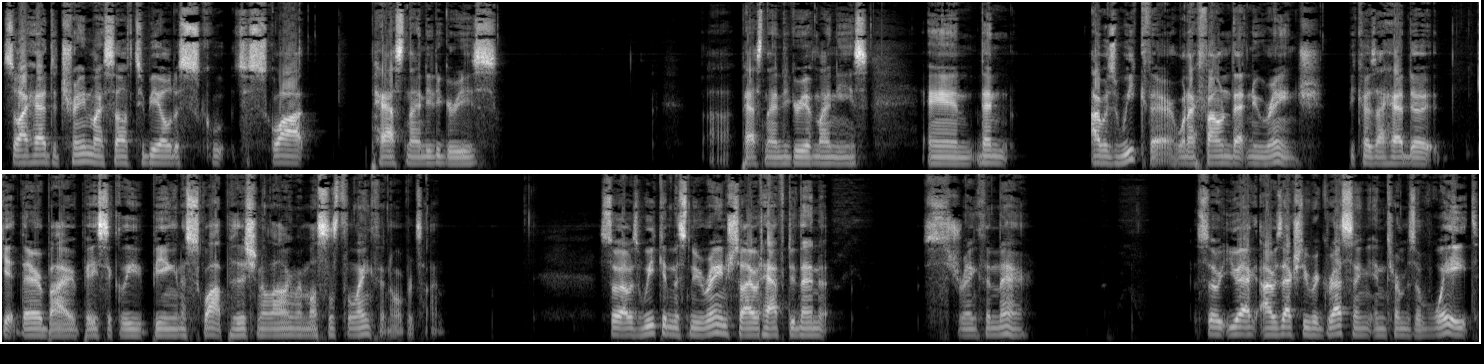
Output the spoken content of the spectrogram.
So I had to train myself to be able to, squ- to squat past 90 degrees, uh, past 90 degree of my knees. And then I was weak there when I found that new range because I had to get there by basically being in a squat position, allowing my muscles to lengthen over time. So I was weak in this new range, so I would have to then strengthen there. So you, I was actually regressing in terms of weight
